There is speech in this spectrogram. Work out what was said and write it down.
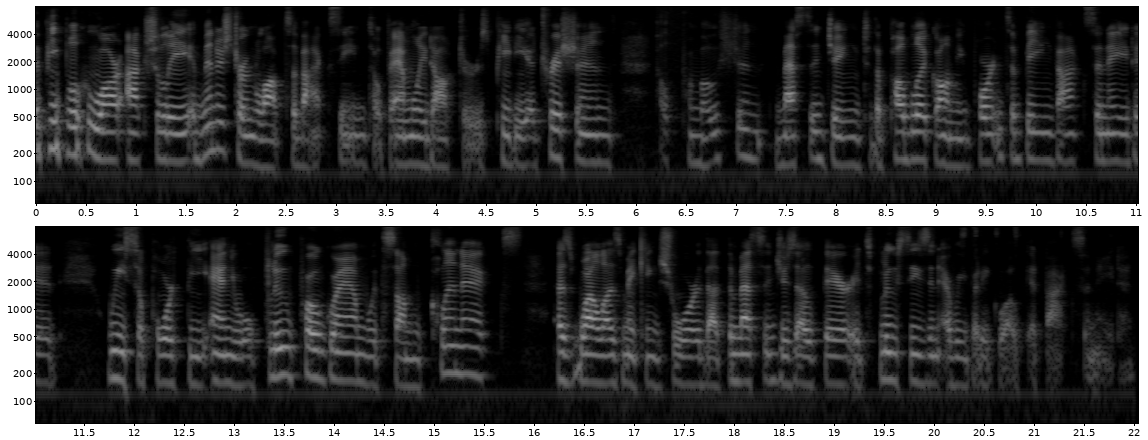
the people who are actually administering lots of vaccines. So family doctors, pediatricians, health promotion, messaging to the public on the importance of being vaccinated. We support the annual flu program with some clinics as well as making sure that the message is out there, it's flu season, everybody go out, get vaccinated.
